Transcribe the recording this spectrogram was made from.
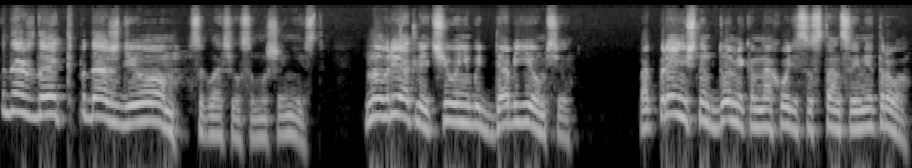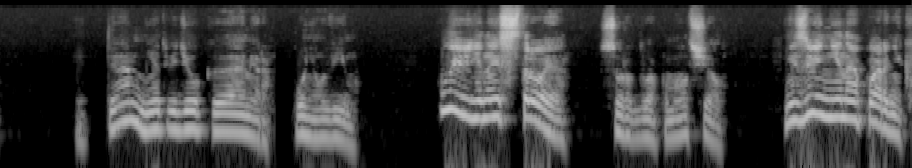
«Подождать-то подождем», — согласился машинист. Но вряд ли чего-нибудь добьемся. Под пряничным домиком находится станция метро. И там нет видеокамер, понял Вим. Выведены из строя. 42 помолчал. Извини, напарник,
